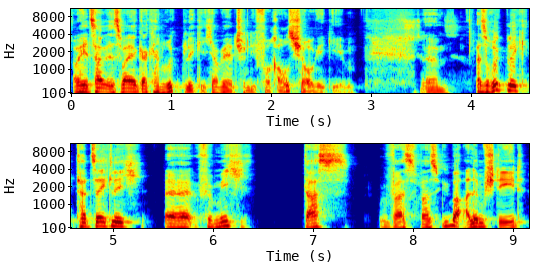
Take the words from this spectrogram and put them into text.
aber jetzt habe es war ja gar kein Rückblick. Ich habe jetzt schon die Vorausschau gegeben. Ähm, also Rückblick tatsächlich äh, für mich das, was was über allem steht,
